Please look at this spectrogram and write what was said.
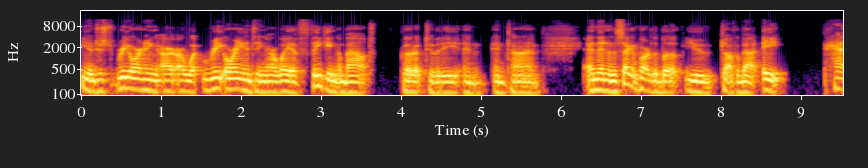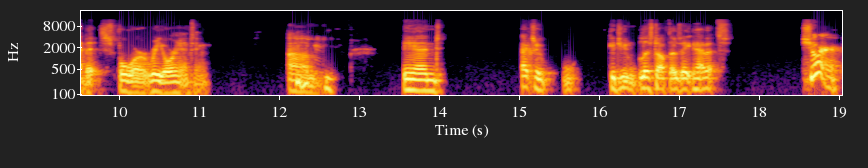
you know, just reorienting our, our reorienting our way of thinking about productivity and and time. And then in the second part of the book, you talk about eight habits for reorienting. Um, mm-hmm. And actually, could you list off those eight habits? Sure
